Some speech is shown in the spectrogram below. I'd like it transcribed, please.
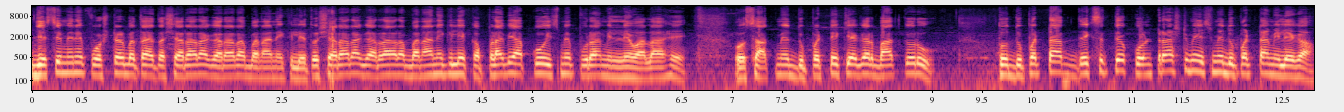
जैसे मैंने पोस्टर बताया था शरारा गरारा बनाने के लिए तो शरारा गरारा बनाने के लिए कपड़ा भी आपको इसमें पूरा मिलने वाला है। और साथ में दुपट्टे की अगर बात करूँ तो दुपट्टा आप देख सकते हो कॉन्ट्रास्ट में इसमें दुपट्टा मिलेगा।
